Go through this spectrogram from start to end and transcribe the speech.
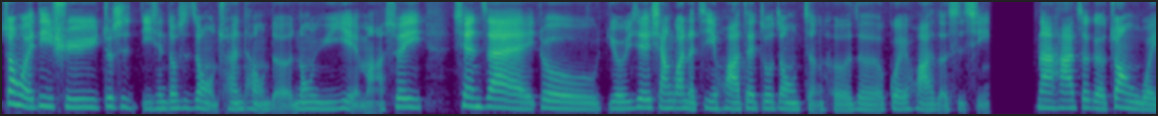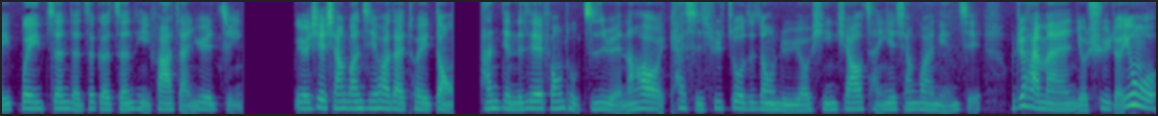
壮围地区就是以前都是这种传统的农渔业嘛，所以现在就有一些相关的计划在做这种整合的规划的事情。那它这个壮围归真的这个整体发展愿景，有一些相关计划在推动。盘点的这些风土资源，然后开始去做这种旅游行销产业相关的连接，我觉得还蛮有趣的。因为我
